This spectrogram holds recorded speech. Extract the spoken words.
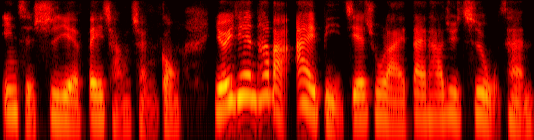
因此事业非常成功。有一天，他把艾比接出来，带她去吃午餐。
